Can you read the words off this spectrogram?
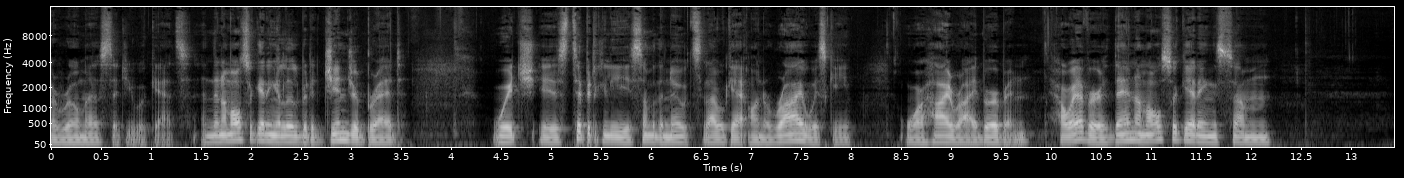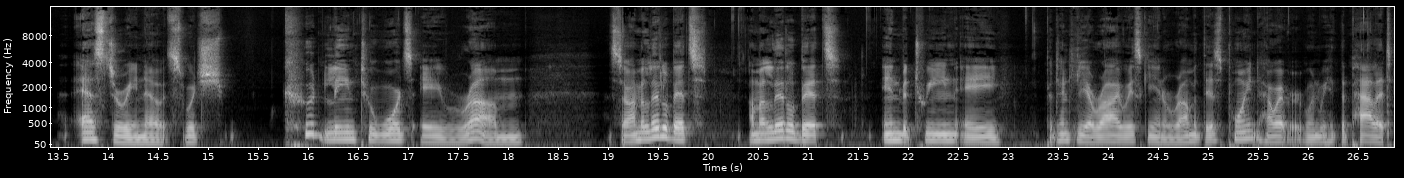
aromas that you would get. And then I'm also getting a little bit of gingerbread, which is typically some of the notes that I would get on a rye whiskey or high rye bourbon. However, then I'm also getting some estery notes, which could lean towards a rum. So I'm a little bit I'm a little bit in between a potentially a rye whiskey and a rum at this point. However, when we hit the palate,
